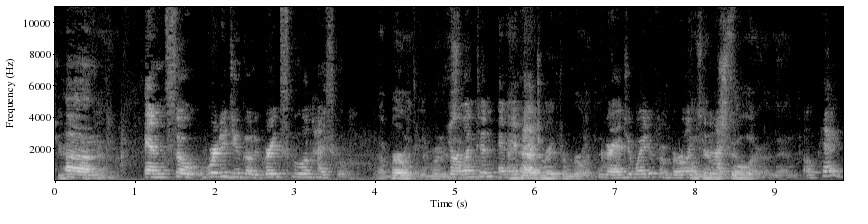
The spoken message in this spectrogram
She was Um. And so, where did you go to grade school and high school? Uh, Burlington. where it was- Burlington, and I had graduated from Burlington. graduated from Because Burlington they were High still School. there then. Okay.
